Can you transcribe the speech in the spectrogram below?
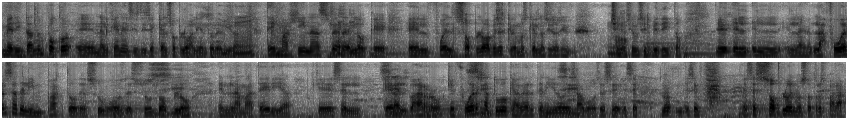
meditando un poco eh, en el Génesis dice que él sopló aliento de vida. ¿Te imaginas ver lo que él fue el soplo? A veces creemos que él nos hizo así, No. un silbidito. El- el- el- la, la fuerza del impacto de su voz, de su soplo en la materia, que es el que Sí. era el barro, qué fuerza Sí. tuvo que haber tenido esa voz, ese, ese, no, ese, ese soplo en nosotros para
